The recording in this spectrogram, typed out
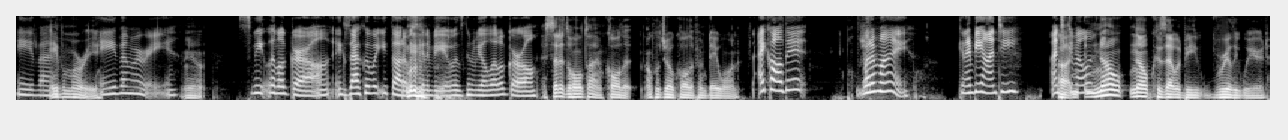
Ava. Ava Marie. Ava Marie. Yeah, Sweet little girl. Exactly what you thought it was going to be. It was going to be a little girl. I said it the whole time. Called it. Uncle Joe called it from day one. I called it. What am I? Can I be Auntie? Auntie Uh, n- Camilla? no, no, because that would be really weird.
